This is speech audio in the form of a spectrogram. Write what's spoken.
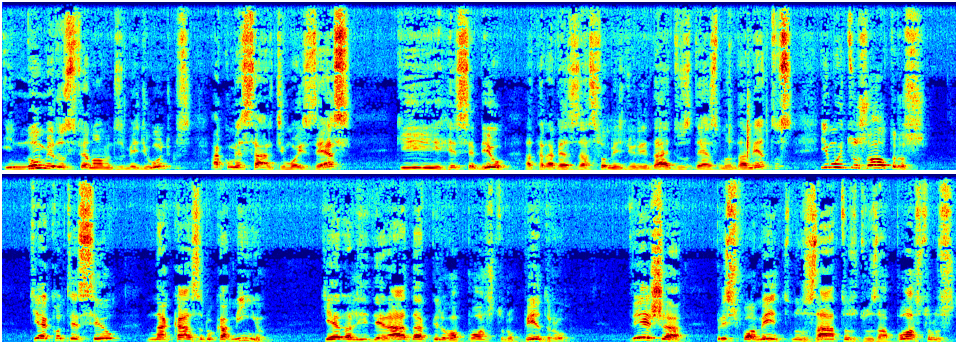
inúmeros fenômenos mediúnicos, a começar de Moisés, que recebeu através da sua mediunidade os dez mandamentos, e muitos outros que aconteceu na casa do caminho, que era liderada pelo apóstolo Pedro. Veja, principalmente nos Atos dos Apóstolos,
